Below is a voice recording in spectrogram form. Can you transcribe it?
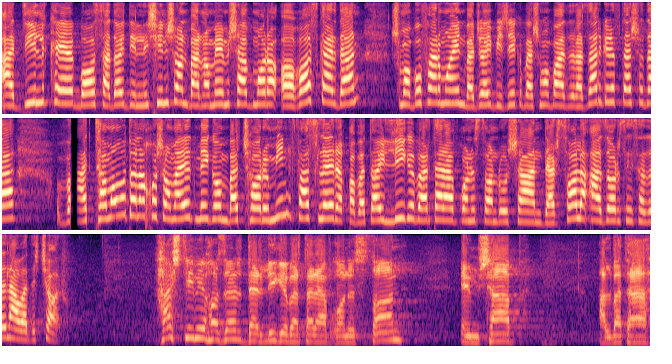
عدیل که با صدای دلنشینشان برنامه امشب ما را آغاز کردن. شما بفرمایید به جای ویژه که به شما بعد نظر گرفته شده. و تمامتان خوش آمدید میگم به چهارمین فصل رقابت های لیگ برتر افغانستان روشن در سال 1394 هشت تیم حاضر در لیگ برتر افغانستان امشب البته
